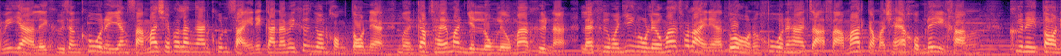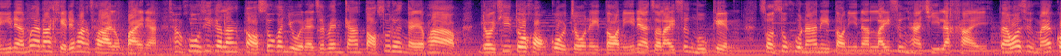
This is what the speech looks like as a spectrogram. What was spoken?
มอีกอย่างเลยคือทั้งคู่เนี่ยยังสามารถใช้พลังงานคุณใสในการทำให้เครื่องยนต์ของตนเนี่ยเหมือนกับใช้น้ำมันเย็นลงเร็วมากขึ้นนะและคือมันยิ่งลงเร็วมากเท่าไหร่เนี่ยตัวของทั้งคู่นะฮะจะสามารถกลับมาใช้อาคมได้อีกครั้ง คือในตอนนี้เนี่ยเมื่ออาณาเขตได้พังทลายลงไปเนี่ยทั้งคู่ที่กำลังต่อสู้กันอยู่เนี่ยจะเป็นการต่อสู้ทางกายภาพ โดยที่ตัวของโกโจในตอนนี้เนี่ยจะไร้ซึ่งมูเกนส่วนสุคุนะในตอนนี้นั้นไร้ซึ่งฮาชิและไคแต่ว่าถึงแม้โก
